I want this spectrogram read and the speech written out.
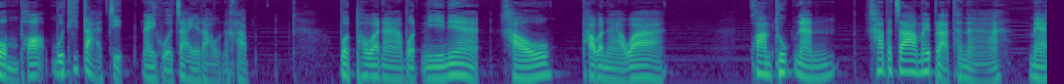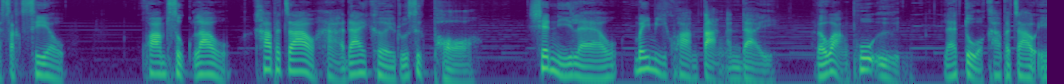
บ่มเพาะมุทิตาจิตในหัวใจเรานะครับ บทภาวนาบทนี้เนี่ยเขาภาวนาว่า ความทุกข์นั้นข้าพเจ้าไม่ปรารถนา แม้สักเสี้ยว ความสุขเล่าข้าพเจ้าหาได้เคยรู้สึกพอ เช่นนี้แล้วไม่มีความต่างอันใด ระหว่างผู้อื่นและตัวข้าพเจ้าเอ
